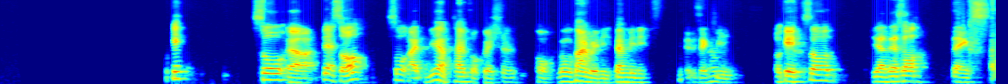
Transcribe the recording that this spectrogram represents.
Okay. So uh, that's all. So I didn't have time for questions. Oh, no time already. 10 minutes exactly. Okay, so yeah, that's all. Thanks.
